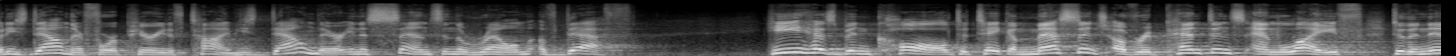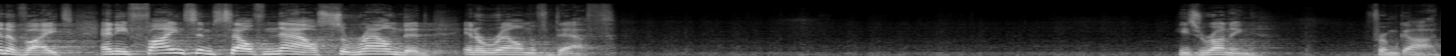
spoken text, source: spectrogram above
But he's down there for a period of time. He's down there, in a sense, in the realm of death. He has been called to take a message of repentance and life to the Ninevites, and he finds himself now surrounded in a realm of death. He's running from God.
